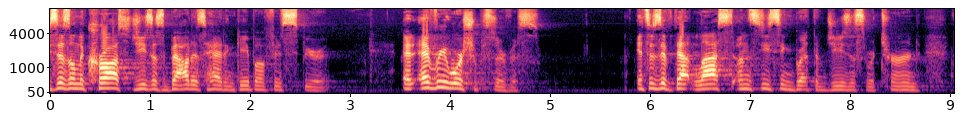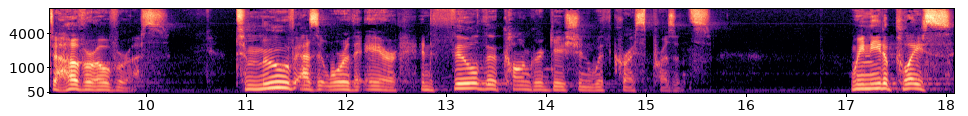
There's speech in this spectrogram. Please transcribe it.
He says, On the cross, Jesus bowed his head and gave up his spirit. At every worship service, it's as if that last unceasing breath of Jesus returned to hover over us, to move, as it were, the air and fill the congregation with Christ's presence. We need a place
